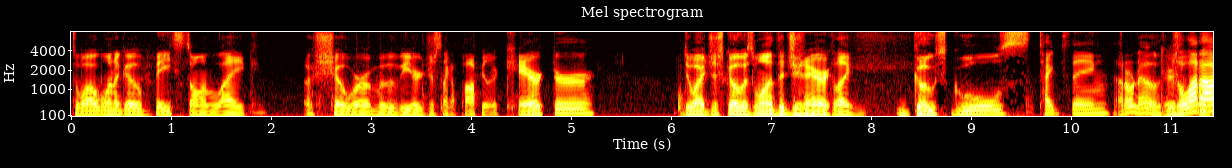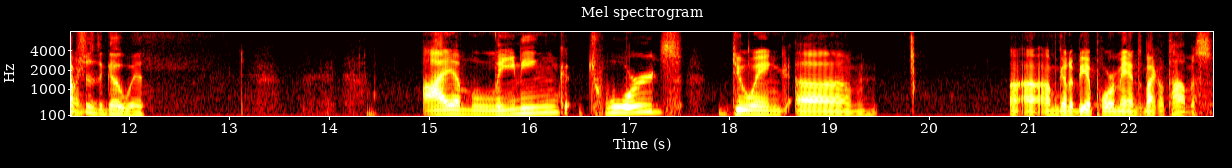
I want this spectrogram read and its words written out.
Do I want to go based on like a show or a movie or just like a popular character? Do I just go as one of the generic like ghost ghouls type thing? I don't know. There's a lot of Oh options to go with. I am leaning towards doing. Um, uh, I'm going to be a poor man's Michael Thomas.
